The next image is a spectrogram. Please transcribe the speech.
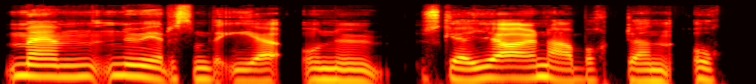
Men nu är det som det är och nu ska jag göra den här aborten och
